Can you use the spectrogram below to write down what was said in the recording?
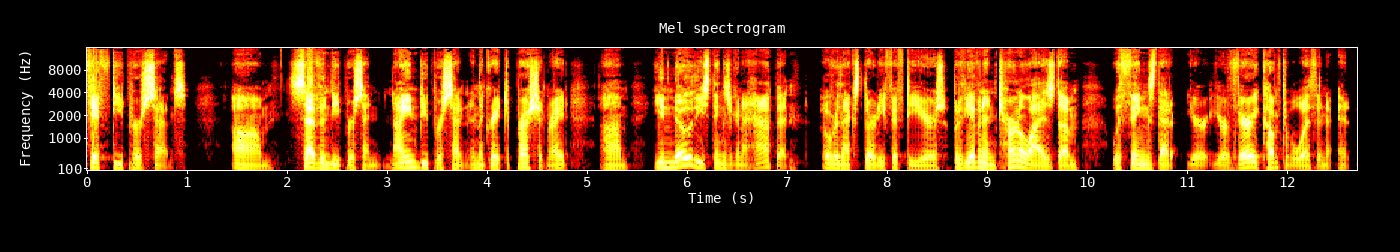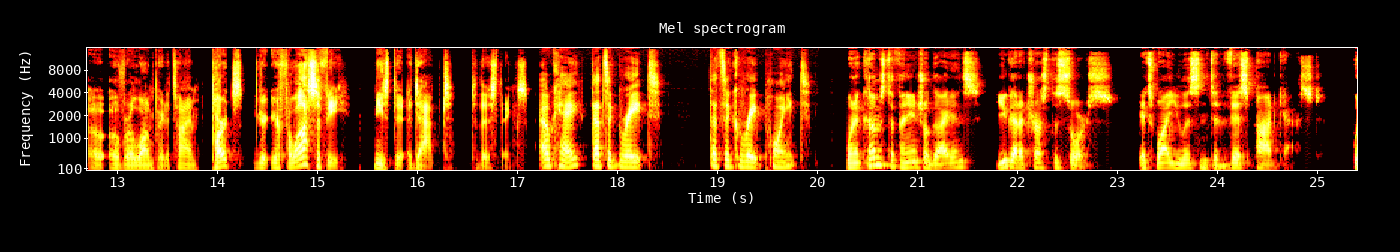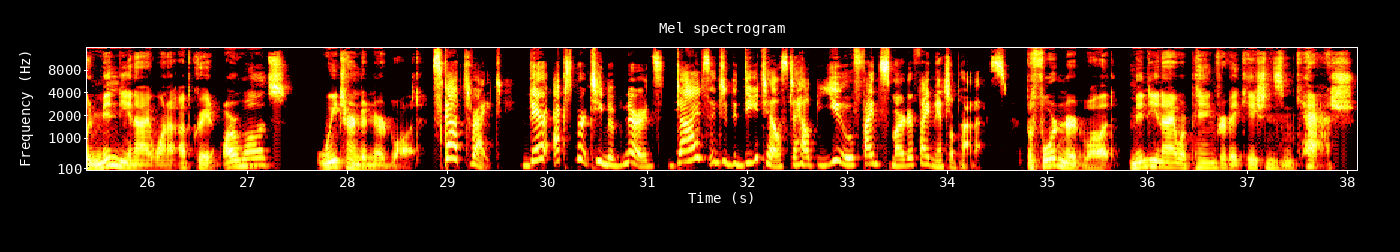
50%, um, 70%, 90% in the Great Depression, right? Um, you know these things are going to happen over the next 30, 50 years. But if you haven't internalized them with things that you're, you're very comfortable with and, over a long period of time, parts, your, your philosophy needs to adapt to those things. Okay. That's a great, that's a great point. When it comes to financial guidance, you got to trust the source. It's why you listen to this podcast. When Mindy and I want to upgrade our wallets, we turn to NerdWallet. Scott's right. Their expert team of nerds dives into the details to help you find smarter financial products. Before NerdWallet, Mindy and I were paying for vacations in cash,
